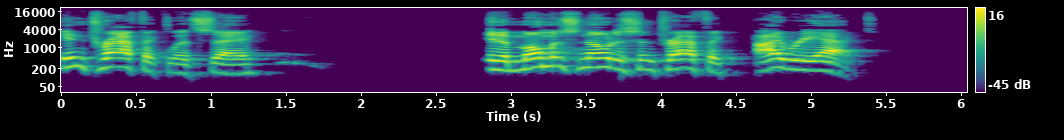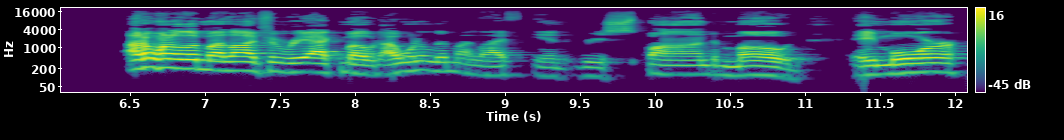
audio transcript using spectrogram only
in traffic, let's say, in a moment's notice in traffic, I react. I don't want to live my life in react mode. I want to live my life in respond mode. A more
